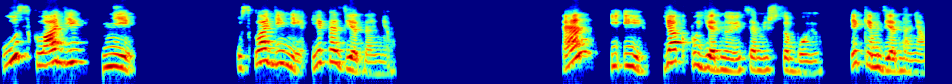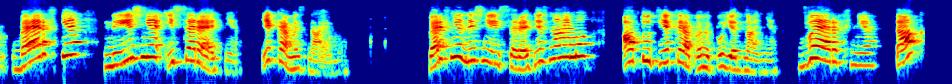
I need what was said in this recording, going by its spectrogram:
У складі ні. У складі ні. Яке з'єднання? N і І. Як поєднуються між собою? Яким з'єднанням? Верхнє, нижнє і середнє. Яке ми знаємо? Верхнє, нижнє і середнє знаємо. А тут яке е, поєднання? Верхнє, так?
